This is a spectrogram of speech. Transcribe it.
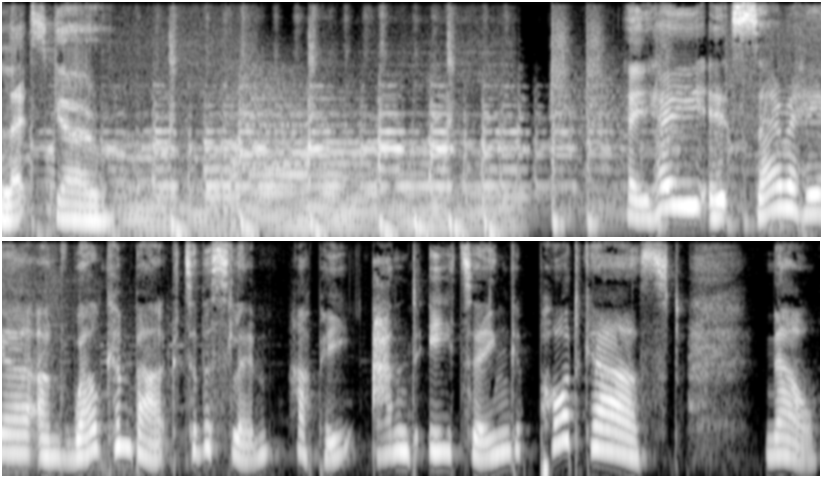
Let's go. Hey, hey, it's Sarah here, and welcome back to the Slim, Happy, and Eating podcast. Now,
